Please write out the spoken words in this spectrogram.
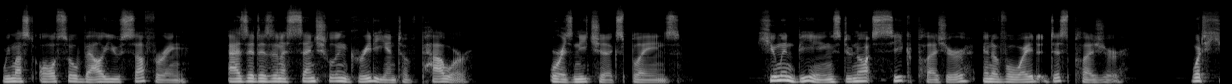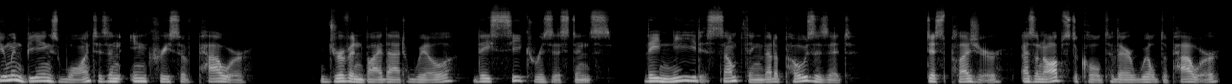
we must also value suffering, as it is an essential ingredient of power. Or as Nietzsche explains, human beings do not seek pleasure and avoid displeasure. What human beings want is an increase of power. Driven by that will, they seek resistance. They need something that opposes it. Displeasure, as an obstacle to their will to power,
